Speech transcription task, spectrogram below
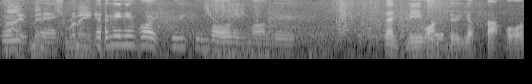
booted Five me. minutes remaining. Send me an invite to some bowling, man, dude. Send me one too, you fat horse.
